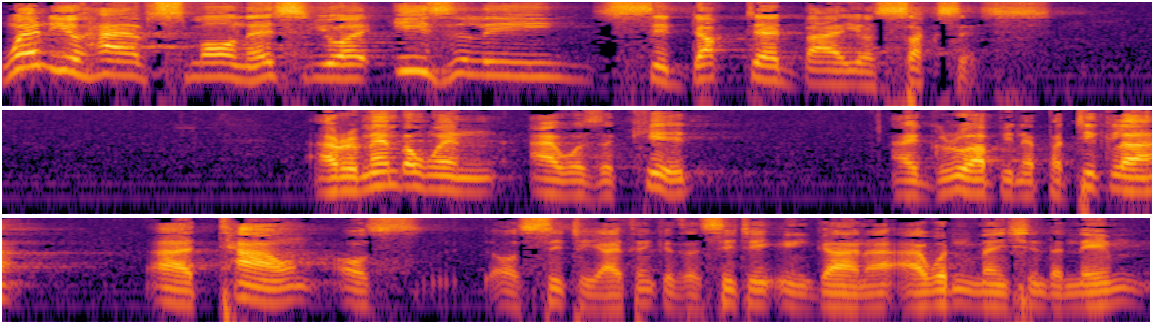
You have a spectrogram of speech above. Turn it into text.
When you have smallness, you are easily seduced by your success. I remember when I was a kid, I grew up in a particular uh, town or, or city. I think it's a city in Ghana. I wouldn't mention the name.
